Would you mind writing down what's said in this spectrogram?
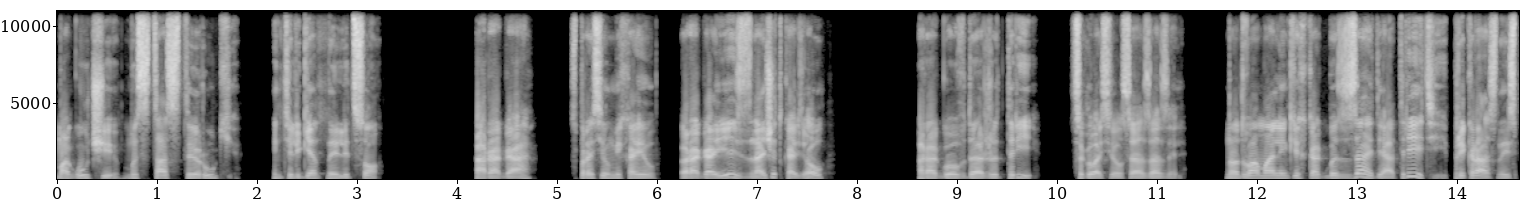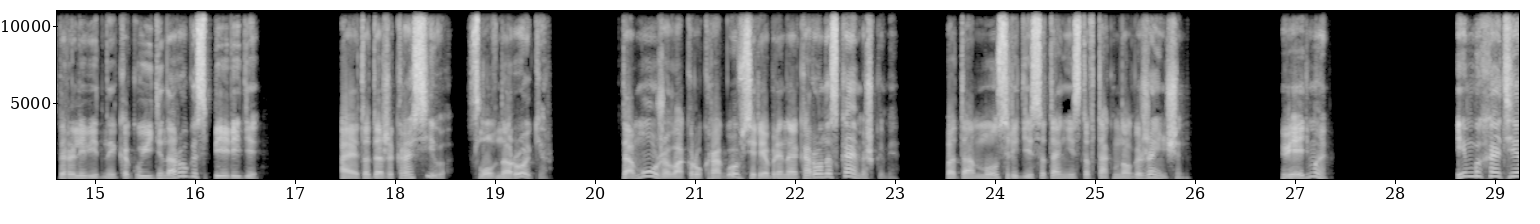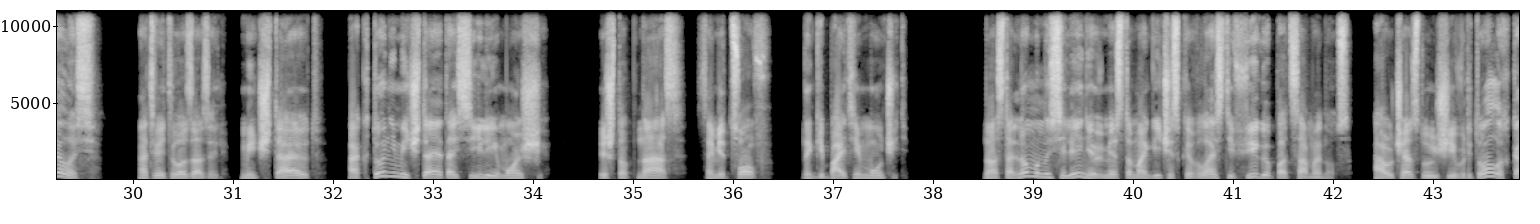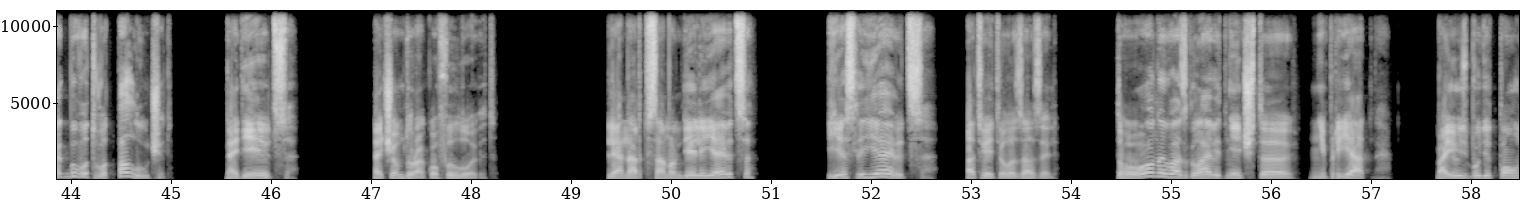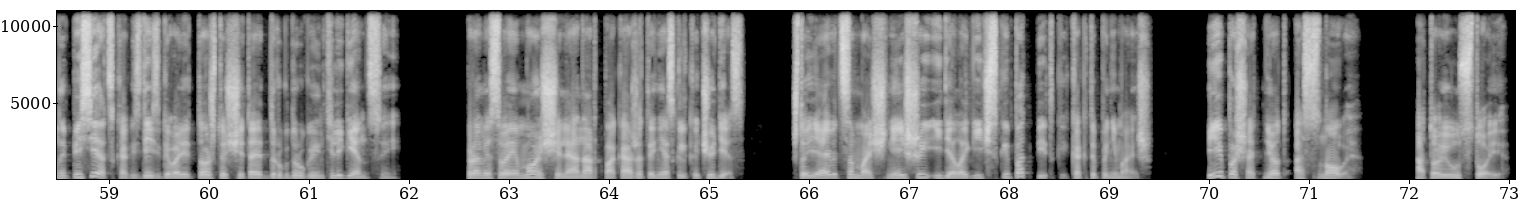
Могучие, мыстастые руки, интеллигентное лицо. «А рога?» — спросил Михаил. «Рога есть, значит, козел». «Рогов даже три», — согласился Азазель. «Но два маленьких как бы сзади, а третий, прекрасный спиралевидный, как у единорога, спереди. А это даже красиво, словно рокер. К тому же вокруг рогов серебряная корона с камешками. Потому среди сатанистов так много женщин. Ведьмы?» «Им бы хотелось», — ответила Зазель. «Мечтают, а кто не мечтает о силе и мощи? И чтоб нас, самецов, нагибать и мучить? Но остальному населению вместо магической власти фига под самый нос, а участвующие в ритуалах как бы вот-вот получат. Надеются. На чем дураков и ловят. Леонард в самом деле явится? Если явится, ответила Зазель, то он и возглавит нечто неприятное. Боюсь, будет полный писец, как здесь говорит то, что считает друг друга интеллигенцией. Кроме своей мощи, Леонард покажет и несколько чудес, что явится мощнейшей идеологической подпиткой, как ты понимаешь, и пошатнет основы, а то и устои.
